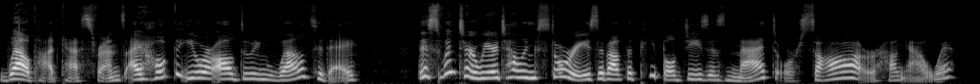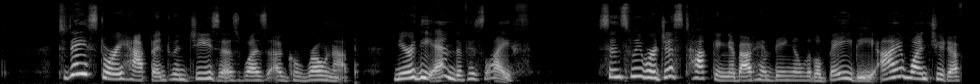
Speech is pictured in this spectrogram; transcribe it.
Well, podcast friends, I hope that you are all doing well today. This winter, we are telling stories about the people Jesus met or saw or hung out with. Today's story happened when Jesus was a grown up, near the end of his life. Since we were just talking about him being a little baby, I want you to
